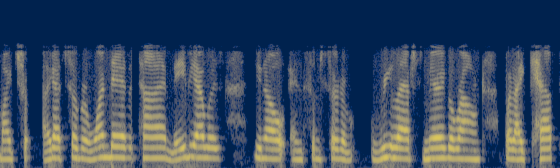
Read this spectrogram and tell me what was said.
My I got sober one day at a time. Maybe I was, you know, in some sort of relapse merry-go-round, but I kept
